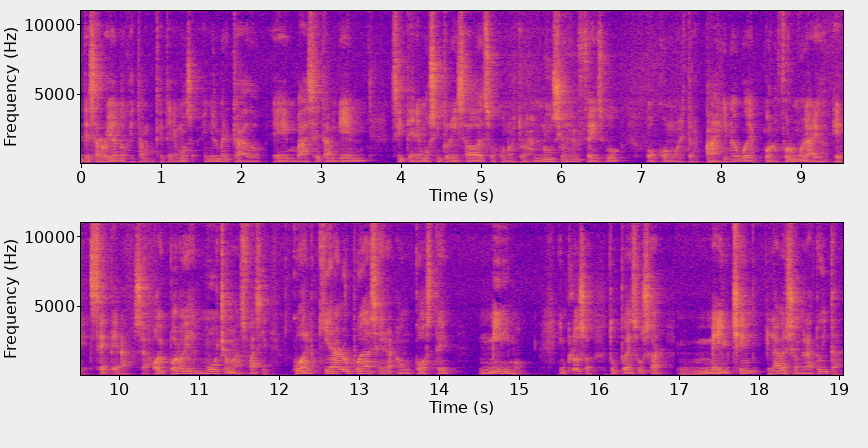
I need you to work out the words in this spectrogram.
desarrollando, que, estamos, que tenemos en el mercado, en base también si tenemos sincronizado eso con nuestros anuncios en Facebook o con nuestra página web, con formularios, etc. O sea, hoy por hoy es mucho más fácil. Cualquiera lo puede hacer a un coste mínimo. Incluso tú puedes usar MailChimp la versión gratuita.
